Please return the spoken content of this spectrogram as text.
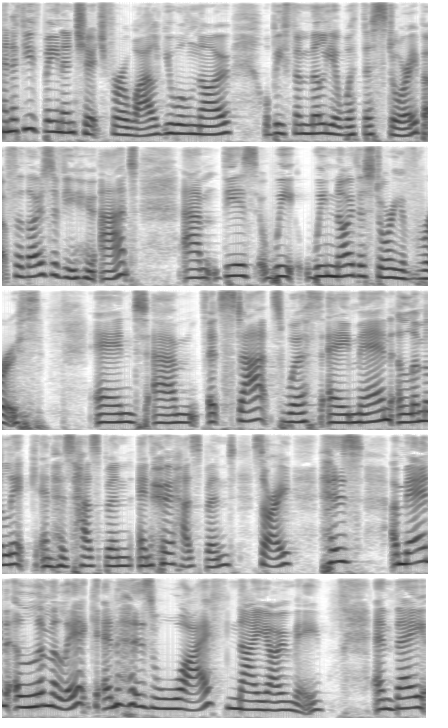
And if you've been in church for a while, you will know or be familiar with this story. But for those of you who aren't, um, there's we we know the story of Ruth, and um, it starts with a man Elimelech and his husband and her husband. Sorry, his a man Elimelech and his wife Naomi, and they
